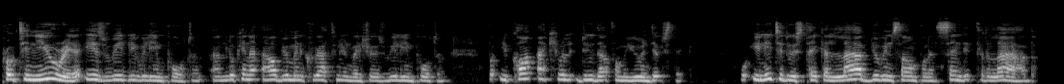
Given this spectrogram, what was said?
proteinuria is really, really important. And looking at albumin creatinine ratio is really important. But you can't accurately do that from a urine dipstick. What you need to do is take a lab urine sample and send it to the lab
